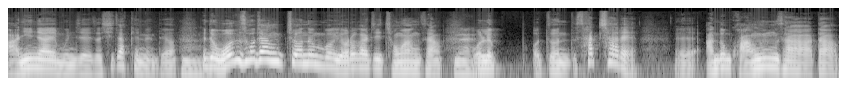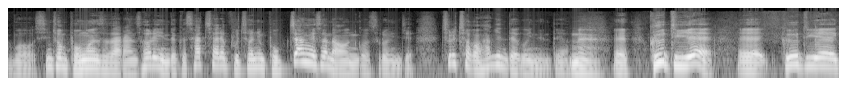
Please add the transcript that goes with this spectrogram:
아니냐의 문제에서 시작했는데요. 음. 근데 원 소장처는 뭐 여러 가지 정황상 네. 원래 어떤 사찰에 예, 안동 광흥사다, 뭐 신촌 봉원사다라는 설이 있는데 그 사찰의 부처님 복장에서 나온 것으로 이제 출처가 확인되고 있는데요. 네. 예, 그 뒤에 예, 그 뒤에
